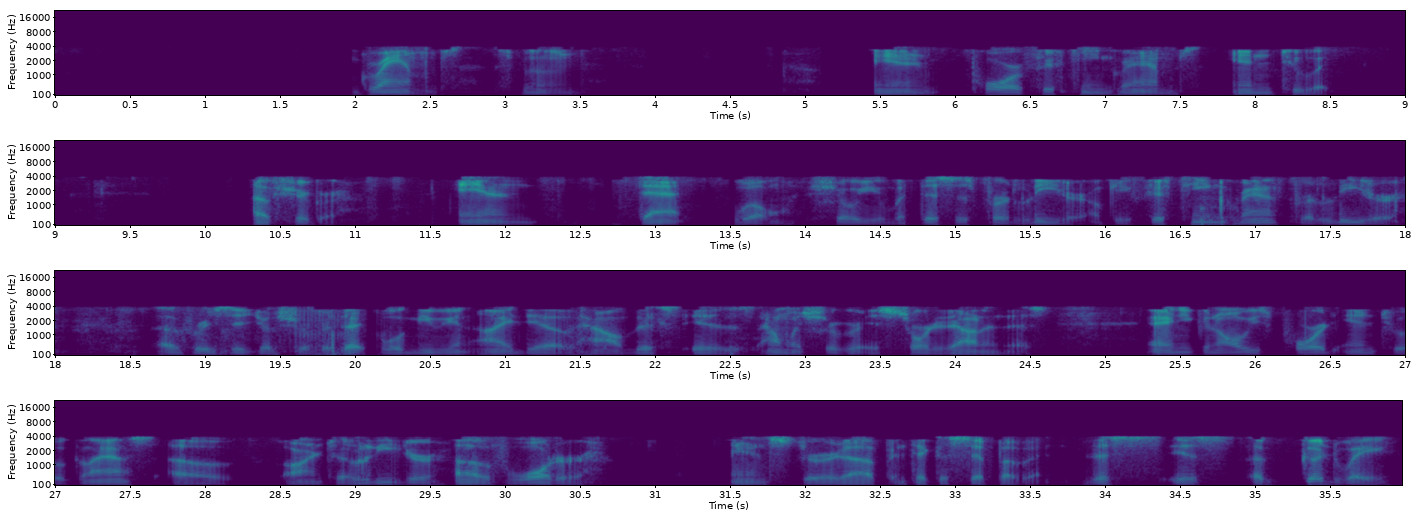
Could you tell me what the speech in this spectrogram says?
grams spoon and pour 15 grams into it of sugar and that will show you but this is per liter okay 15 grams per liter of residual sugar. That will give you an idea of how this is, how much sugar is sorted out in this. And you can always pour it into a glass of, or into a liter of water and stir it up and take a sip of it. This is a good way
